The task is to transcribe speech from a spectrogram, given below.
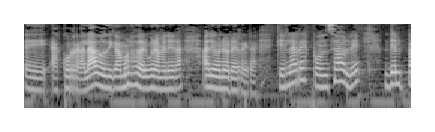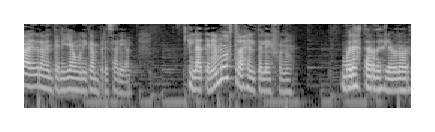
eh, acorralado, digámoslo de alguna manera, a Leonor Herrera, que es la responsable del PAE de la ventanilla única empresarial. La tenemos tras el teléfono. Buenas tardes, Leonor.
